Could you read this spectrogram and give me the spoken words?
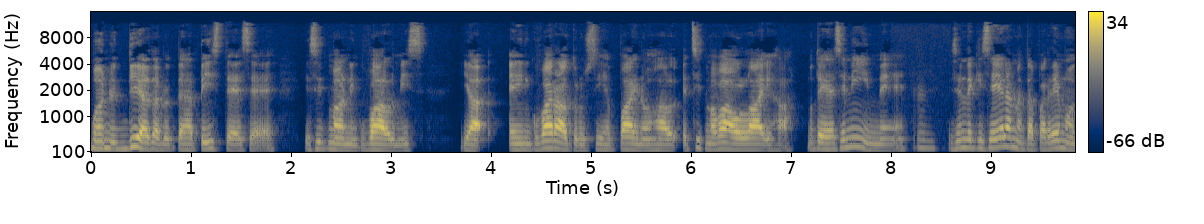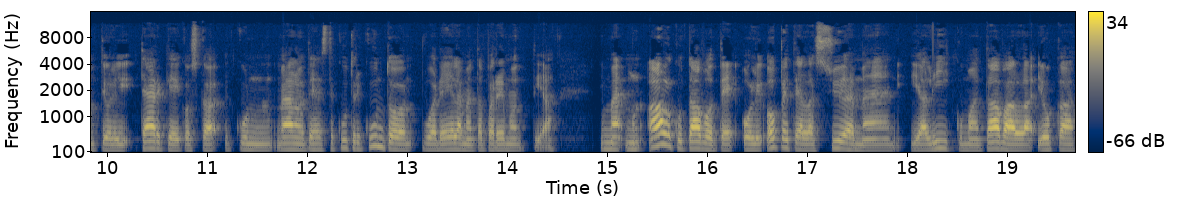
mä oon nyt dietannut tähän pisteeseen. Ja sitten mä oon niin kuin valmis. Ja ei niin kuin varautunut siihen painoon, että sitten mä vaan oon laiha. Mutta eihän se niin mene. Mm. Ja sen takia se elämäntaparemontti oli tärkeä, koska kun mä aloin tehdä sitä Kutri kuntoon vuoden elämäntaparemonttia, niin mä, mun alkutavoite oli opetella syömään ja liikkumaan tavalla, joka,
